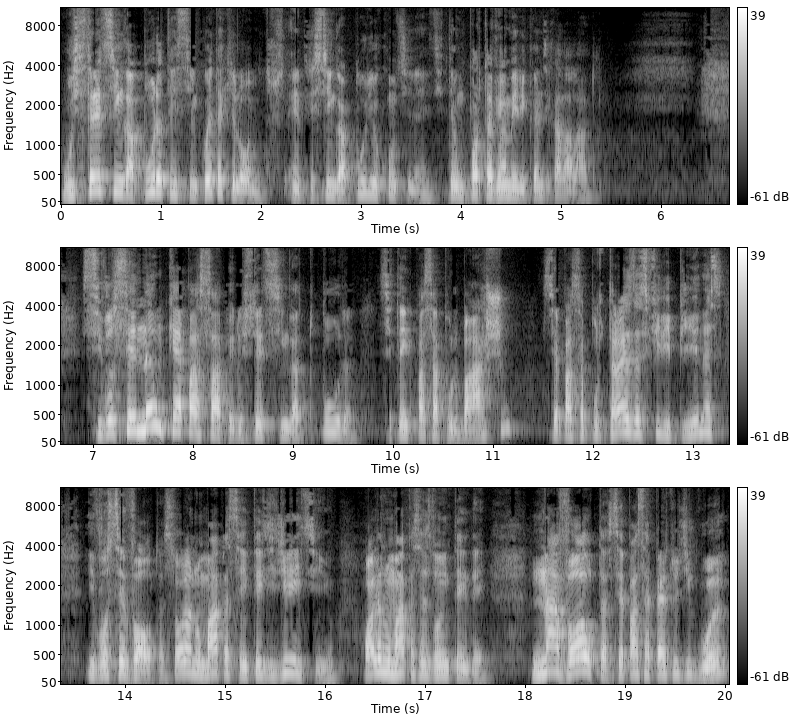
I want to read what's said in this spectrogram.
O Estreito de Singapura tem 50 quilômetros entre Singapura e o continente. Tem um porta-aviões americano de cada lado. Se você não quer passar pelo Estreito de Singapura, você tem que passar por baixo, você passa por trás das Filipinas e você volta. Você olha no mapa, você entende direitinho. Olha no mapa, vocês vão entender. Na volta, você passa perto de Guam,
